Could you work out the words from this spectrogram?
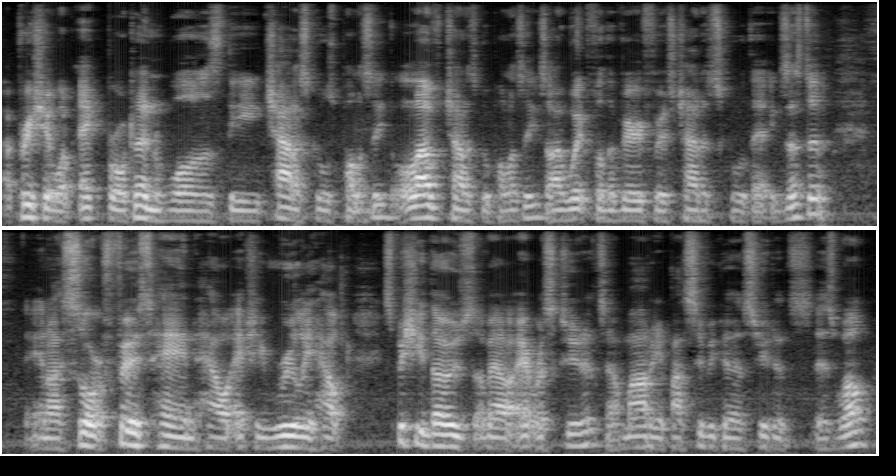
appreciate what ACT brought in was the charter schools policy. Love charter school policies. I worked for the very first charter school that existed, and I saw it firsthand how it actually really helped, especially those of our at-risk students, our Māori and Pasifika students as well.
